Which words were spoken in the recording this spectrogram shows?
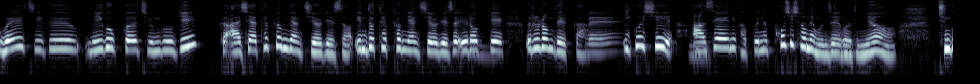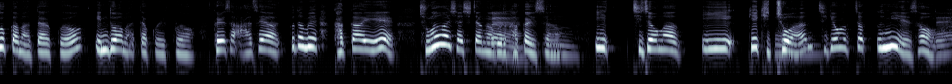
왜 지금 미국과 중국이 그 아시아 태평양 지역에서 인도 태평양 지역에서 이렇게 으르렁댈까? 음. 네. 이것이 음. 아세안이 갖고 있는 포지션의 문제거든요. 중국과 맞닿았고요. 인도와 맞닿고 있고요. 그래서 아세안 그다음에 가까이에 중앙아시아 시장하고도 네. 가까이 있어요. 음. 이 지정학 이게 기초한 음. 지경학적 의미에서 네.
